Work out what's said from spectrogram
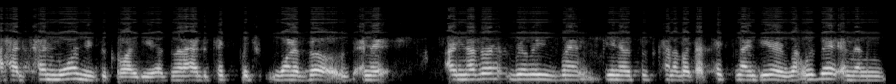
I had 10 more musical ideas, and then I had to pick which one of those. And it, I never really went, you know, it's just kind of like I picked an idea, I went with it, and then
